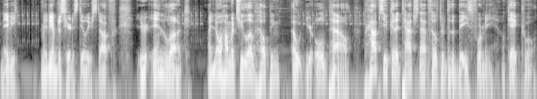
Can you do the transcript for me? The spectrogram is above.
Maybe. Maybe I'm just here to steal your stuff. You're in luck. I know how much you love helping out your old pal. Perhaps you could attach that filter to the base for me. Okay, cool.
